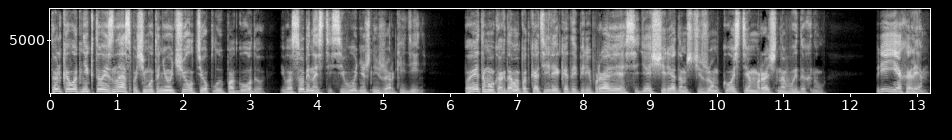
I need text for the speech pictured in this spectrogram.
Только вот никто из нас почему-то не учел теплую погоду и в особенности сегодняшний жаркий день. Поэтому, когда мы подкатили к этой переправе, сидящий рядом с чижом Костем мрачно выдохнул. «Приехали!»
